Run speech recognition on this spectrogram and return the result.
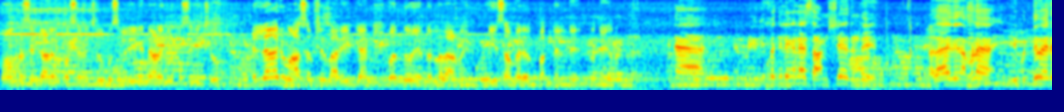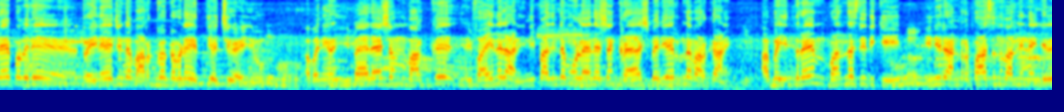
കോൺഗ്രസിന്റെ ആളുകൾ പ്രസംഗിച്ചു. മുസ്ലിം ലീഗിന്റെ ആളുകൾ പ്രസംഗിച്ചു. എല്ലാവരും ആശംസകൾ അറിയിക്കാൻ വന്നു എന്നുള്ളതാണ് ഈ സമരം പന്തലിന്റെ പ്രത്യേകത. പിന്നെ ഇനിയിപ്പോൾ ഇതിലിങ്ങനെ സംശയം ഉണ്ട് അതായത് നമ്മുടെ ഇതുവരെ ഇപ്പോൾ ഇവർ ഡ്രെയിനേജിന്റെ വർക്കൊക്കെ ഇവിടെ എത്തി വെച്ച് കഴിഞ്ഞു. അപ്പോൾ ഇപ്പം ഏകദേശം വർക്ക് ഫൈനലാണ് ഇനിയിപ്പോൾ അതിന്റെ മുകളിൽ ഏകദേശം ക്രാഷ് ബാരിയറിന്റെ വർക്കാണ് അപ്പോൾ ഇത്രയും വന്ന സ്ഥിതിക്ക് ഇനി ഒരു അണ്ടർ പാസ് എന്ന് പറഞ്ഞിട്ടുണ്ടെങ്കിൽ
